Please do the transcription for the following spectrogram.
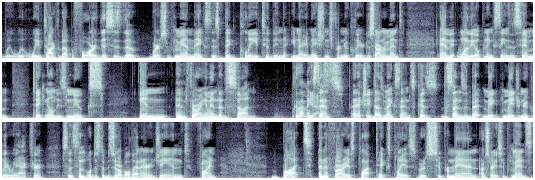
we- we've talked about before, this is the where Superman makes this big plea to the United Nations for nuclear disarmament, and one of the opening scenes is him taking all these nukes in and throwing them into the sun. Because that makes Yes. sense. It actually does make sense because the sun's a major nuclear reactor, so the sun will just absorb all that energy and fine. But a nefarious plot takes place where Superman, oh sorry, Superman's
